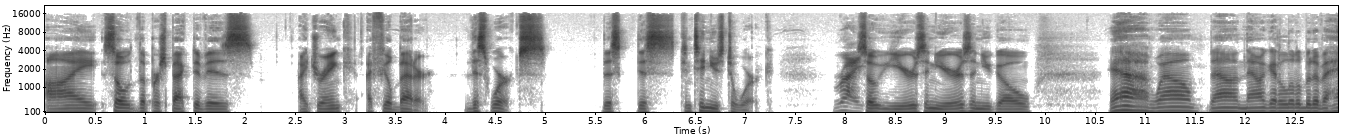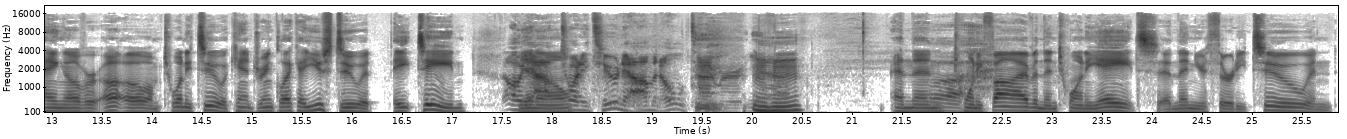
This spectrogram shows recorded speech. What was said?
i so the perspective is I drink, I feel better. This works. This this continues to work. Right. So years and years, and you go, yeah, well, now now I got a little bit of a hangover. Uh oh, I'm 22. I can't drink like I used to at 18. Oh yeah, know. I'm 22 now. I'm an old timer. Yeah. Mm-hmm. And then Ugh. 25, and then 28, and then you're 32, and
